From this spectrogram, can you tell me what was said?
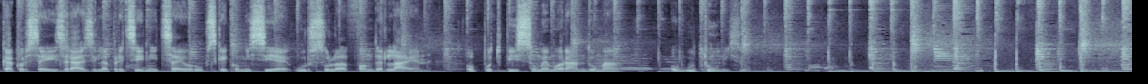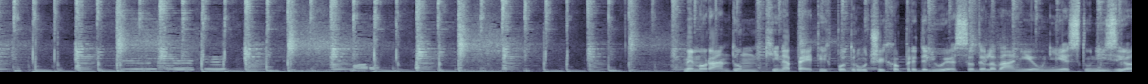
kakor se je izrazila predsednica Evropske komisije Ursula von der Leyen ob podpisu memoranduma v Tunisu? Memorandum, ki na petih področjih opredeljuje sodelovanje Unije s Tunizijo,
